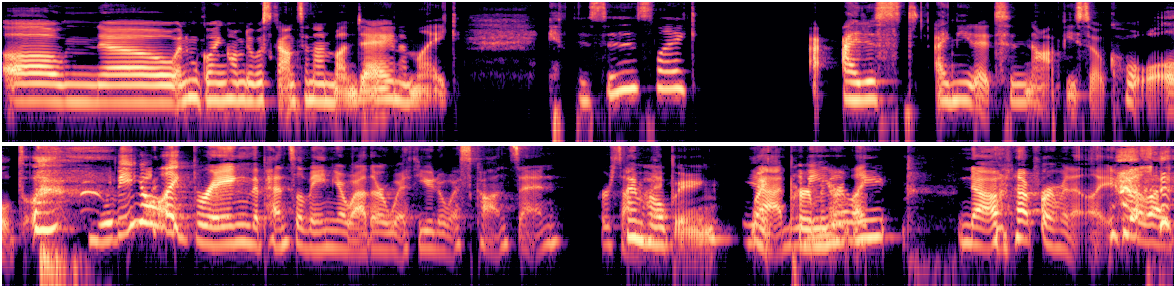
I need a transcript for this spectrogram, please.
oh no. And I'm going home to Wisconsin on Monday and I'm like, if this is like I, just I need it to not be so cold. Maybe you'll like bring the Pennsylvania weather with you to Wisconsin or something. I'm hoping. Yeah, like permanently. Like, no, not permanently. But like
